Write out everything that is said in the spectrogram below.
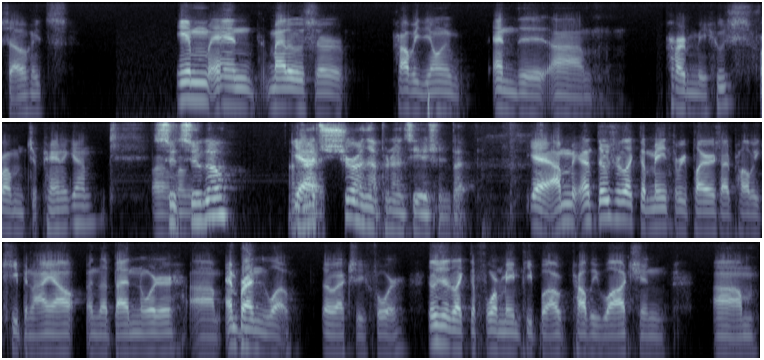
So it's him and Meadows are probably the only and the um pardon me, who's from Japan again? Tsutsugo? I'm yeah. not sure on that pronunciation, but yeah, I mean uh, those are like the main three players I'd probably keep an eye out in the batting order. Um, and Brandon Lowe. So actually four. Those are like the four main people I would probably watch and um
